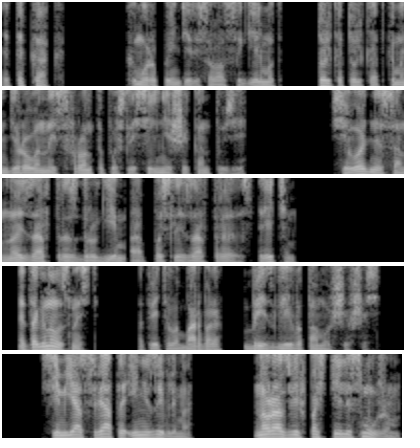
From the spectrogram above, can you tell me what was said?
«Это как?» — хмуро поинтересовался Гельмут, только-только откомандированный с фронта после сильнейшей контузии. «Сегодня со мной, завтра с другим, а послезавтра с третьим?» «Это гнусность», — ответила Барбара, брезгливо поморщившись. «Семья свята и незыблема. Но разве в постели с мужем,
